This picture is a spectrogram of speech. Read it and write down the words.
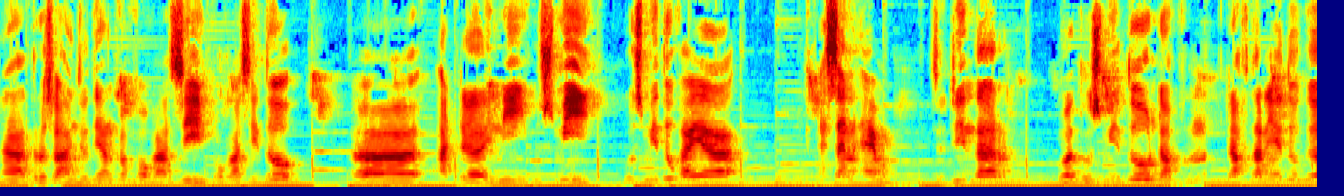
Nah terus lanjut yang ke vokasi. Vokasi itu eh, ada ini USMI. USMI itu kayak SNM jadi ntar buat USMI itu daftar- daftarnya itu ke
